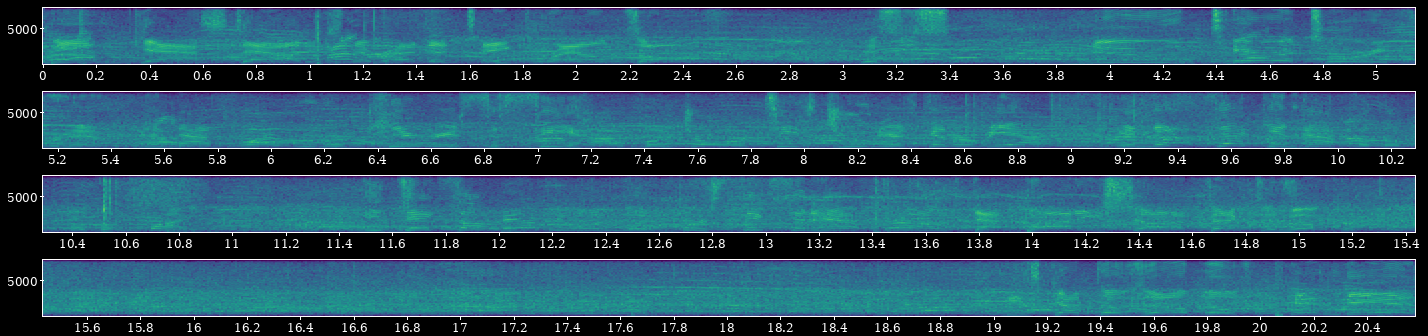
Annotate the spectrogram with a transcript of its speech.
being gassed out. He's never had to take rounds off. This is new territory for him. And that's why we were curious to see how Vergil Ortiz Jr. is going to react in the second half of the, of the fight. He takes out everyone in the first six and a half rounds. That body shot affected Hooker. He's got those elbows pinned in.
